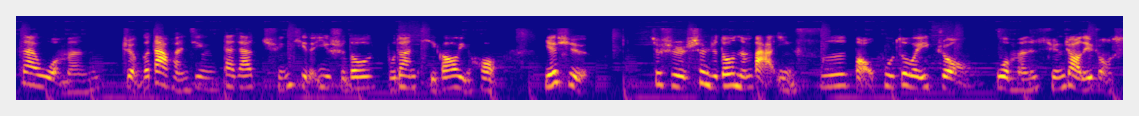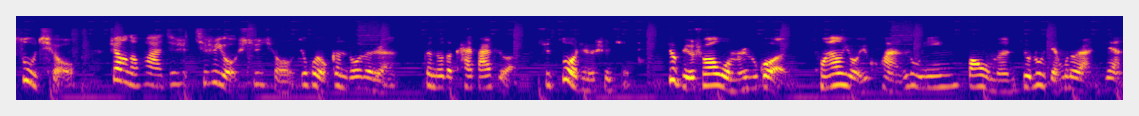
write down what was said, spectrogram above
在我们整个大环境，大家群体的意识都不断提高以后，也许就是甚至都能把隐私保护作为一种我们寻找的一种诉求。这样的话，就是其实有需求，就会有更多的人、更多的开发者去做这个事情。就比如说，我们如果同样有一款录音帮我们就录节目的软件，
